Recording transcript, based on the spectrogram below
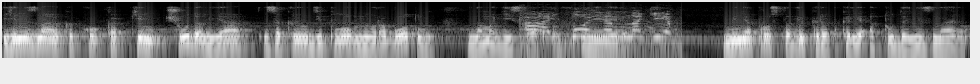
Я не знаю, как, каким чудом я закрыл дипломную работу на магистра в универе. Меня просто выкарабкали оттуда, не знаю.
